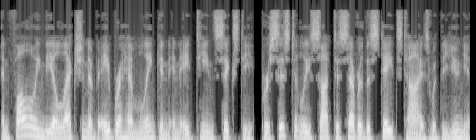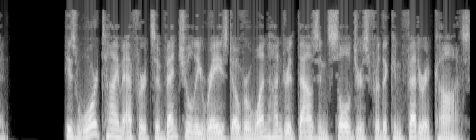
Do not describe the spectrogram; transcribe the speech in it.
and following the election of Abraham Lincoln in 1860, persistently sought to sever the state's ties with the Union. His wartime efforts eventually raised over 100,000 soldiers for the Confederate cause.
